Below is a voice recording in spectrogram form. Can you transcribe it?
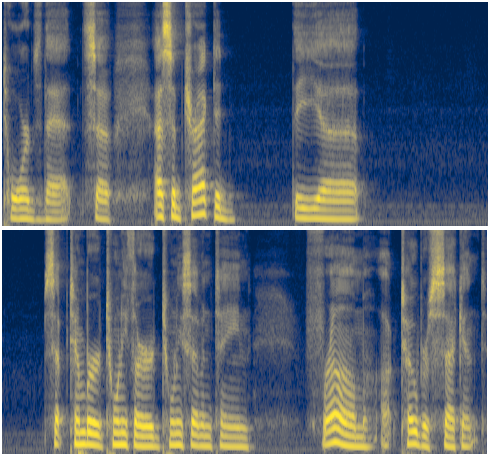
towards that. So I subtracted the uh, September 23rd, 2017 from October 2nd,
